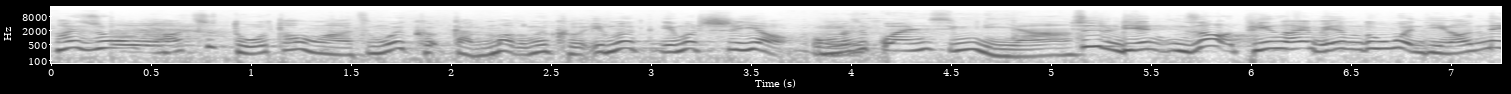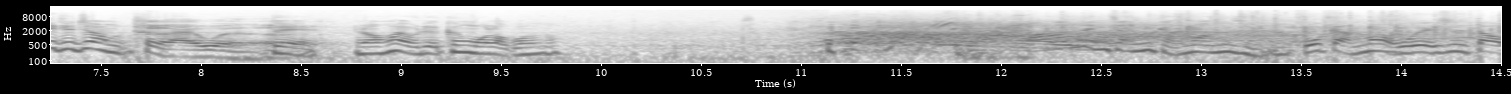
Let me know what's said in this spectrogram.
然后就说啊，这多痛啊，怎么会咳感冒？怎么会咳？有没有有没有吃药？我们是关心你啊，就是连你知道平常也没那么多问题，然后那天这样特爱问。对，然后后来我就跟我老公说，好了，那你讲你感冒是什么？我感冒，我也是到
